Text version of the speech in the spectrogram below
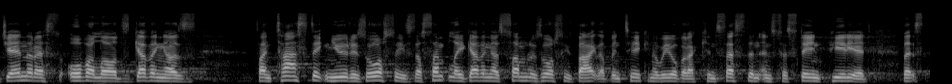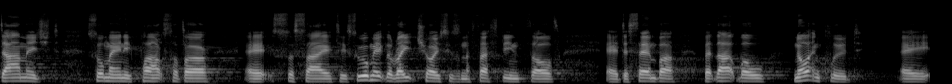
generous overlords giving us fantastic new resources. They're simply giving us some resources back that have been taken away over a consistent and sustained period that's damaged so many parts of our uh, society. So we'll make the right choices on the 15th of uh, December, but that will not include a,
